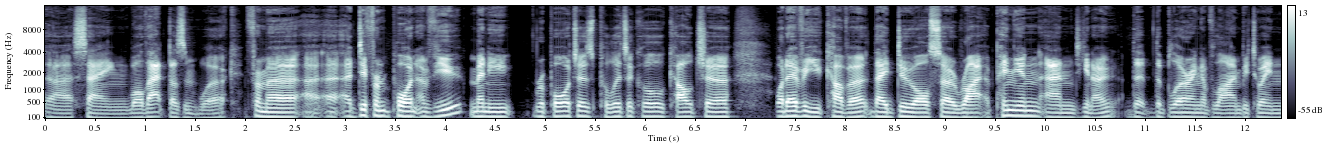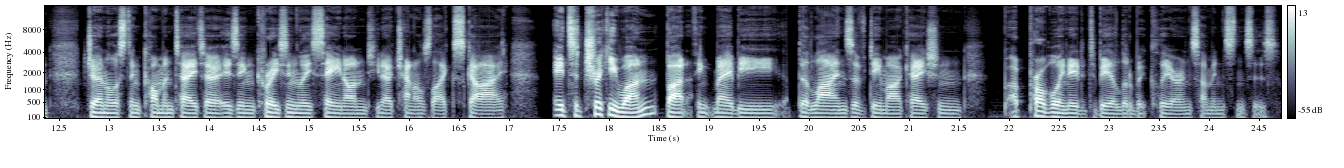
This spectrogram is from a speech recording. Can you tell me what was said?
uh, saying, Well, that doesn't work. From a, a, a different point of view, many reporters, political, culture, whatever you cover, they do also write opinion and, you know, the the blurring of line between journalist and commentator is increasingly seen on, you know, channels like Sky it's a tricky one, but I think maybe the lines of demarcation are probably needed to be a little bit clearer in some instances.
